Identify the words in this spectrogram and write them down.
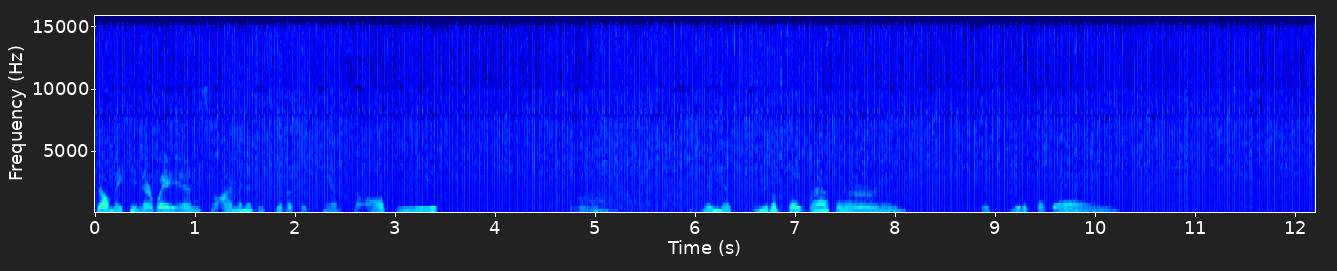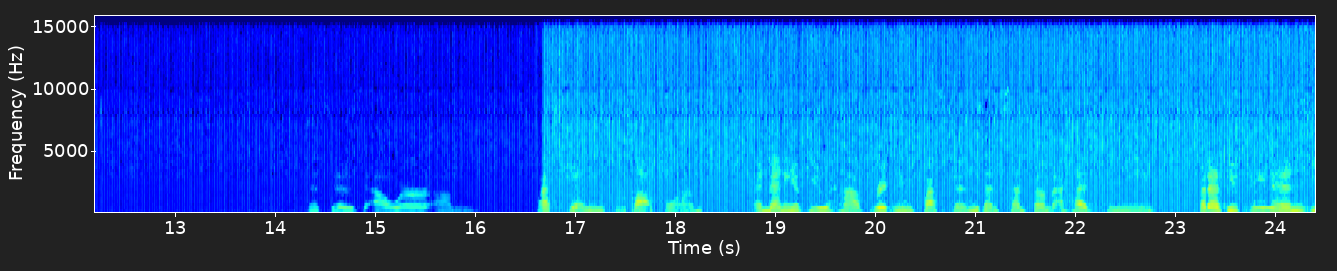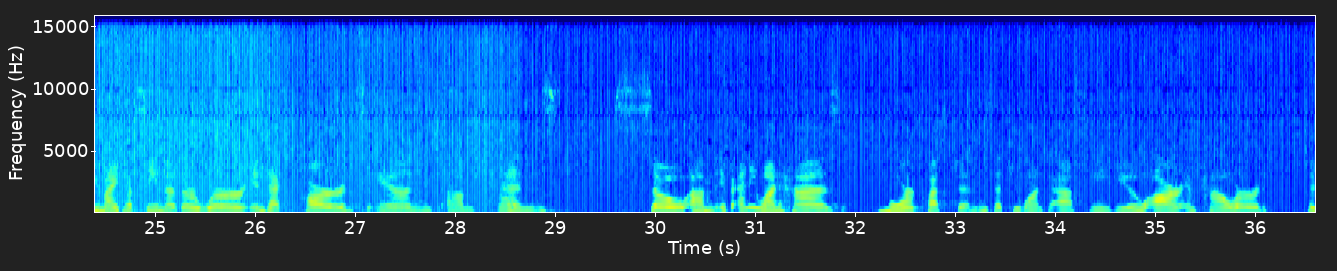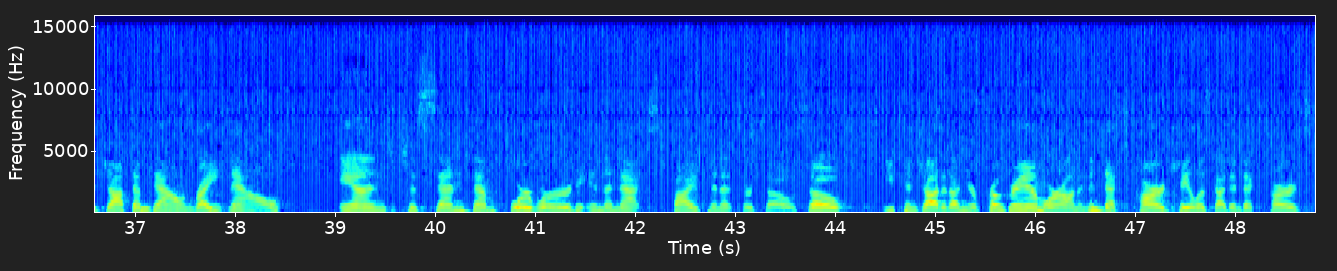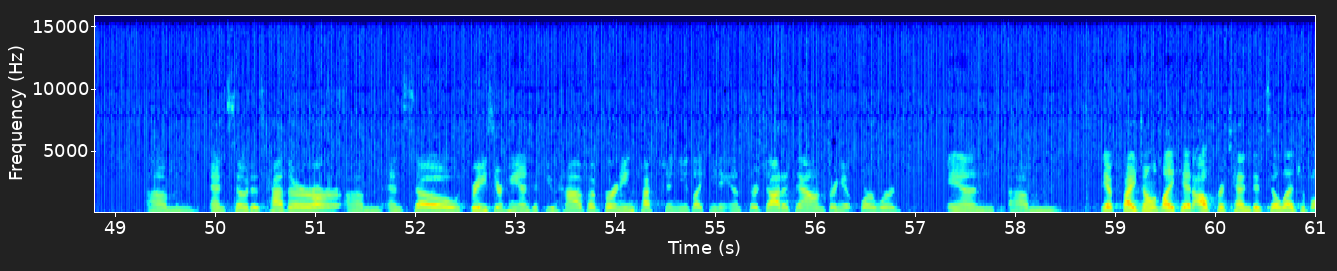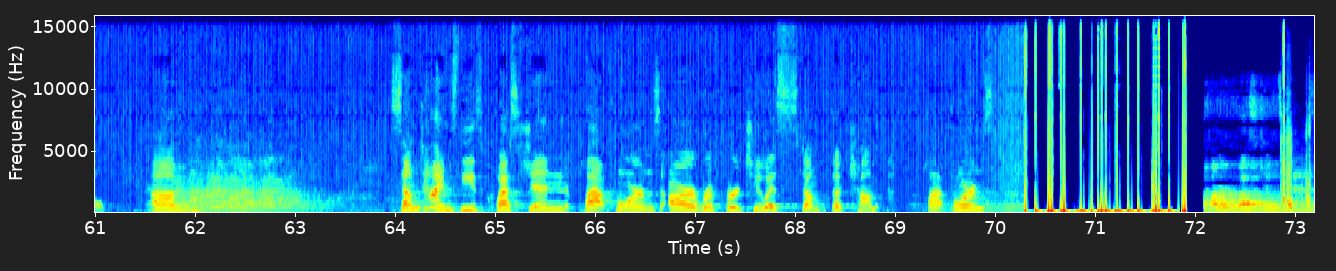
still making their way in, so I'm going to just give us a chance to all breathe in this beautiful weather, this beautiful day. This is our um, question platform, and many of you have written questions and sent them ahead to me. But as you came in, you might have seen that there were index cards and um, pens. So um, if anyone has more questions that you want to ask me, you are empowered to jot them down right now and to send them forward in the next five minutes or so. So you can jot it on your program or on an index card. Shayla's got index cards. Um, and so does Heather. Or, um, and so raise your hand if you have a burning question you'd like me to answer. Jot it down, bring it forward, and um, if I don't like it, I'll pretend it's illegible. Um, sometimes these question platforms are referred to as stump the chump platforms. Hard questions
